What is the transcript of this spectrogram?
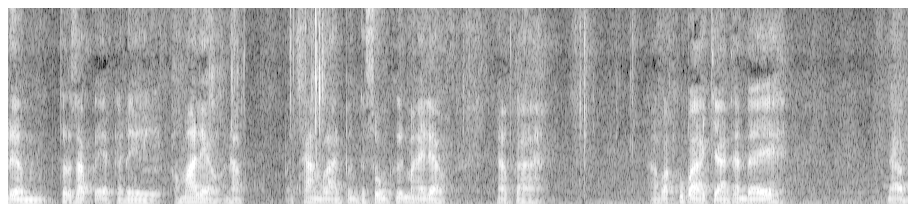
เริ่มโทรศัพท์แอดก็ได้เอามาแล้วนะครับทางร้านเพิ่นก็ส่งขึ้นมาให้แล้วนะครับก็หากว่าครูบาอาจารย์ท่านใดนะครับ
